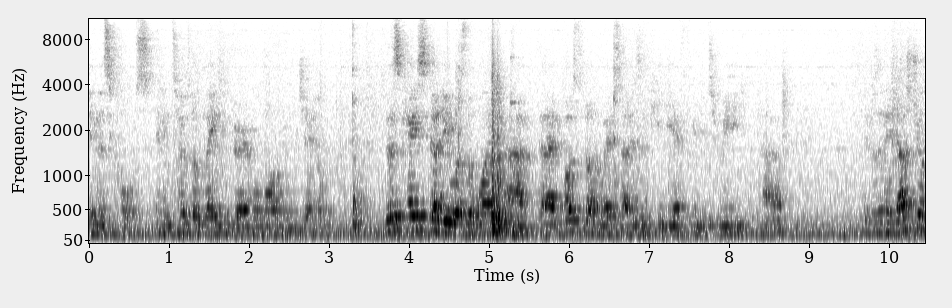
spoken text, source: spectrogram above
in this course, and in terms of latent variable modeling in general. This case study was the one uh, that I posted on the website as a PDF for you to read. Uh, it was an industrial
